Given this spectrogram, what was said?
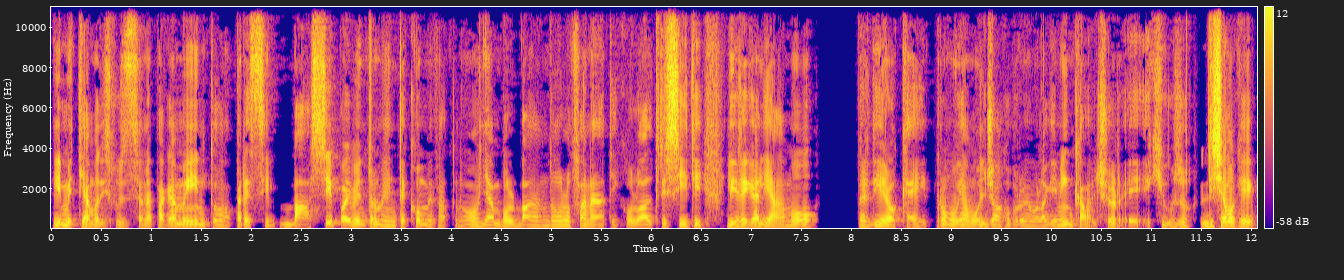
li mettiamo a disposizione a pagamento a prezzi bassi, poi eventualmente come fanno gli Humble Bundle o Fanatical o altri siti, li regaliamo per dire ok, promuoviamo il gioco, promuoviamo la gaming culture e, e, chiuso. Diciamo che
